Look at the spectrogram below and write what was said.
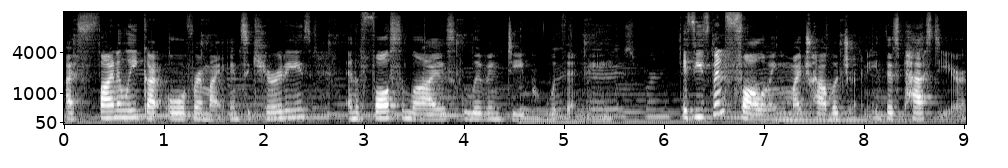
I finally got over my insecurities and the false lies living deep within me. If you've been following my travel journey this past year,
